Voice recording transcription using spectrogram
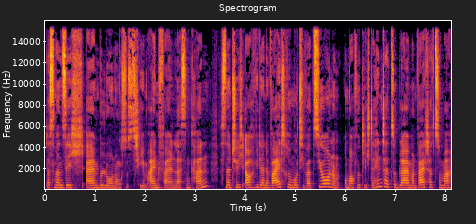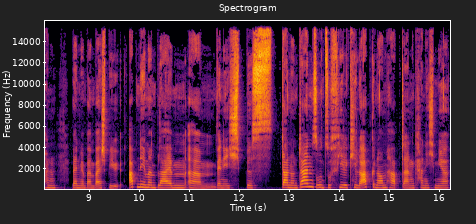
dass man sich ein Belohnungssystem einfallen lassen kann. Das ist natürlich auch wieder eine weitere Motivation, um, um auch wirklich dahinter zu bleiben und weiterzumachen. Wenn wir beim Beispiel Abnehmen bleiben, ähm, wenn ich bis dann und dann so und so viel Kilo abgenommen habe, dann kann ich mir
